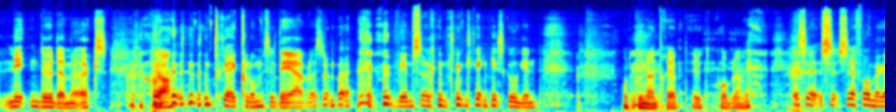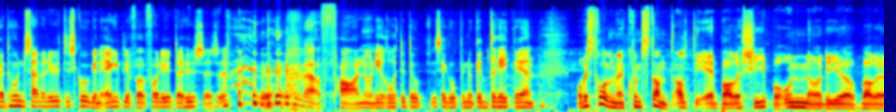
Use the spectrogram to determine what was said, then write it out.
liten dude med øks. Ja. Tre klumsete jævler som vimser rundt omkring i skogen. Hun kunne ha drept det uten problem. Jeg ser, se- ser for meg at hun sender det ut i skogen egentlig for å få det ut av huset. Så. Hva faen, nå har de rotet opp seg opp i noe drit igjen. Og hvis trollene konstant alltid er bare kjipe og onde, og de gjør bare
